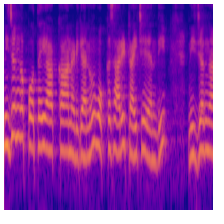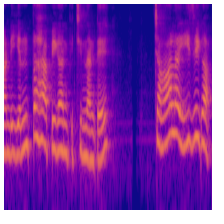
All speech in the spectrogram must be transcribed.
నిజంగా పోతాయా అక్క? అని అడిగాను. ఒక్కసారి ట్రై చేయండి. నిజంగా అండి ఎంత హ్యాపీగా అనిపించిందంటే చాలా ఈజీగా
